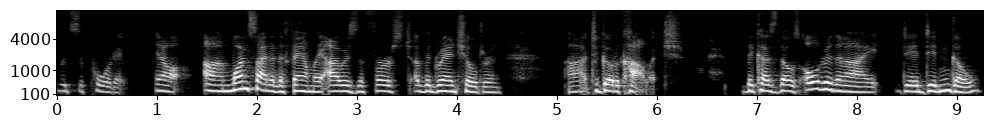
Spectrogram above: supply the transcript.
would support it. You know, on one side of the family, I was the first of the grandchildren uh, to go to college because those older than I did didn't go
